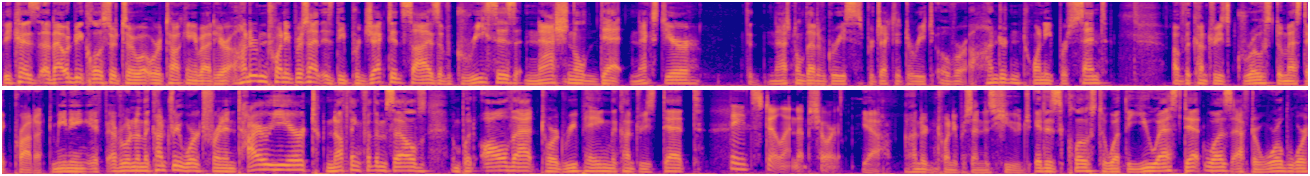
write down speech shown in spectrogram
Because uh, that would be closer to what we're talking about here. 120% is the projected size of Greece's national debt. Next year, the national debt of Greece is projected to reach over 120% of the country's gross domestic product, meaning if everyone in the country worked for an entire year, took nothing for themselves, and put all that toward repaying the country's debt, They'd still end up short. yeah, 120% is huge. It is close to what the U.S. debt was after World War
